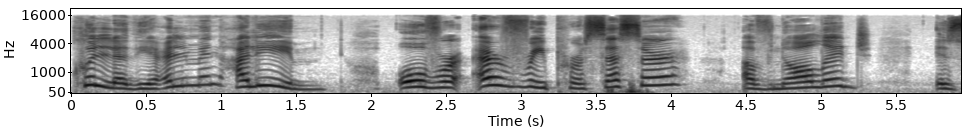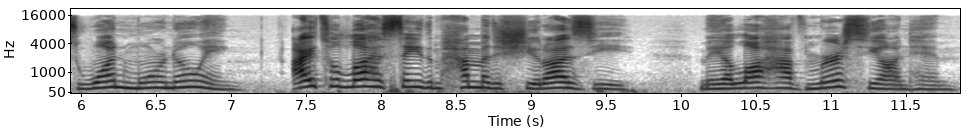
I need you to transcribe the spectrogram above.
كُلَّ ذِي عِلْمٍ عَلِيمٍ Over every processor of knowledge is one more knowing. Ayatollah Sayyid Muhammad al-Shirazi, may Allah have mercy on him,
